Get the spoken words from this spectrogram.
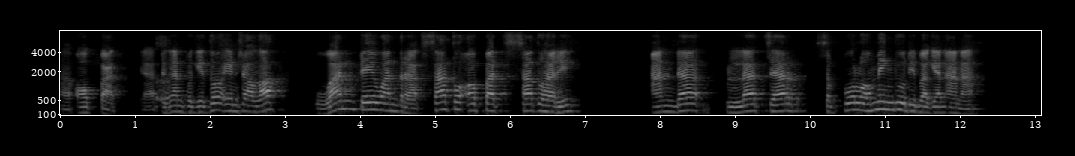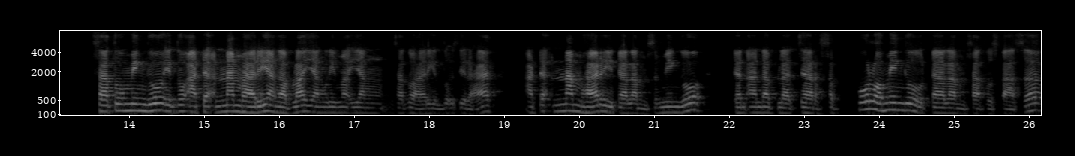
uh, obat. Ya, dengan begitu insya Allah one day one drug, satu obat satu hari, Anda belajar 10 minggu di bagian anak. Satu minggu itu ada enam hari, anggaplah yang lima yang satu hari untuk istirahat, ada enam hari dalam seminggu dan Anda belajar 10 minggu dalam satu stase,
